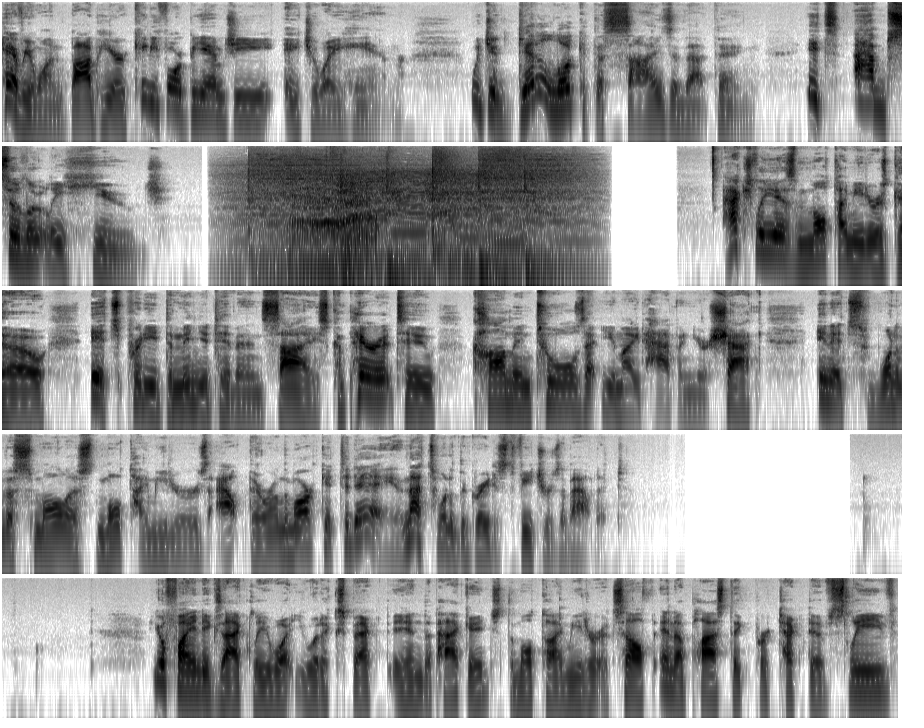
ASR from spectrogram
Hey everyone, Bob here, KD4BMG HOA Ham. Would you get a look at the size of that thing? It's absolutely huge. Actually, as multimeters go, it's pretty diminutive in size. Compare it to common tools that you might have in your shack, and it's one of the smallest multimeters out there on the market today, and that's one of the greatest features about it. You'll find exactly what you would expect in the package, the multimeter itself in a plastic protective sleeve.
